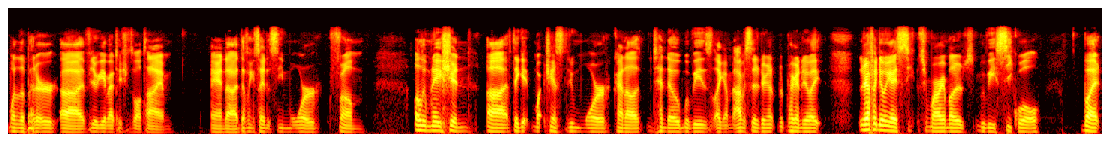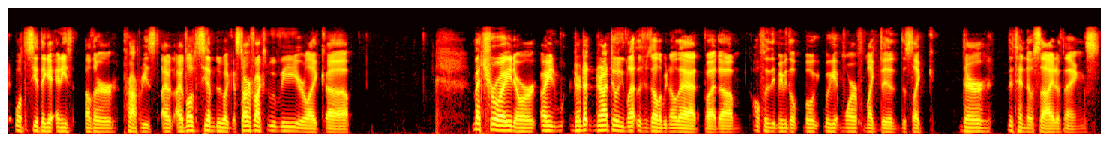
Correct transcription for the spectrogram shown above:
one of the better uh, video game adaptations of all time, and uh, definitely excited to see more from Illumination uh, if they get a chance to do more kind of Nintendo movies, like I'm obviously they're doing, they're gonna do like they're definitely doing a Super Mario Brothers movie sequel, but we'll have to see if they get any other properties. I, would love to see them do like a Star Fox movie or like uh, Metroid, or I mean they're they're not doing Legend of Zelda, we know that, but um, hopefully maybe they'll we'll, we'll get more from like the this like their Nintendo side of things.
